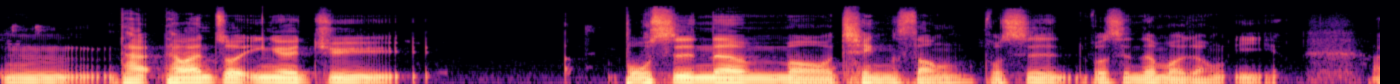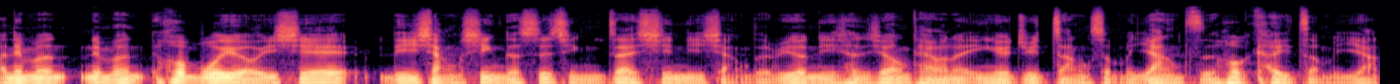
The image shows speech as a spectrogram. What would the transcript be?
嗯，台台湾做音乐剧不是那么轻松，不是不是那么容易。啊，你们你们会不会有一些理想性的事情在心里想着？比如你很希望台湾的音乐剧长什么样子，或可以怎么样？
